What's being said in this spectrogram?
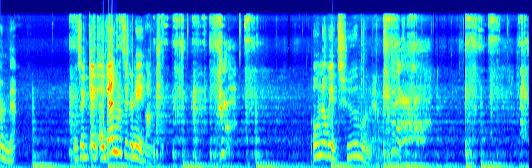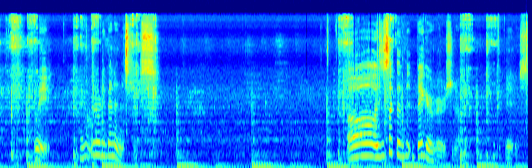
More map. A- again with the grenade launcher. Oh no, we have two more maps. Wait, haven't we already been in this place? Oh, is this like the bigger version of it? It is.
